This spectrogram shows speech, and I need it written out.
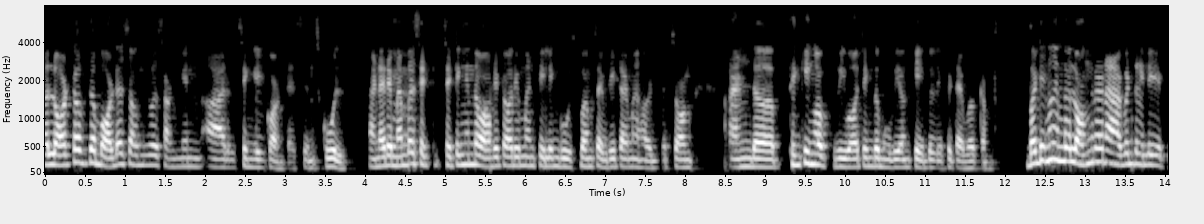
a lot of the border songs were sung in our singing contests in school. And i remember sit- sitting in the auditorium and feeling goosebumps every time i heard that song and uh, thinking of rewatching the movie on cable if it ever comes. But you know, in the long run, I haven't really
